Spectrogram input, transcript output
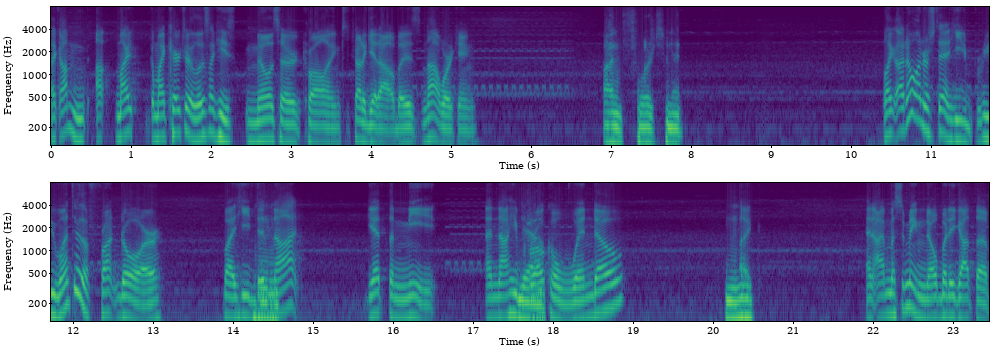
like I'm uh, my my character looks like he's military crawling to try to get out, but it's not working. Unfortunate. Like I don't understand. He he went through the front door, but he did Mhm. not get the meat, and now he Yeah. broke a window. Mhm. Like, and I'm assuming nobody got the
